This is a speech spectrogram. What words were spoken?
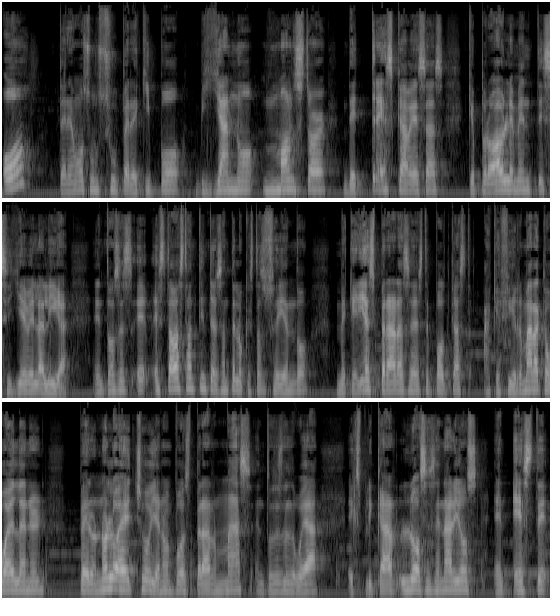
O tenemos un super equipo villano, monster de tres cabezas que probablemente se lleve la liga. Entonces eh, está bastante interesante lo que está sucediendo. Me quería esperar a hacer este podcast a que firmara Kawhi Leonard, pero no lo he hecho, ya no me puedo esperar más. Entonces les voy a explicar los escenarios en este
